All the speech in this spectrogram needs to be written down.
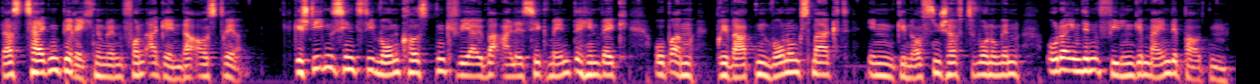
Das zeigen Berechnungen von Agenda Austria. Gestiegen sind die Wohnkosten quer über alle Segmente hinweg, ob am privaten Wohnungsmarkt, in Genossenschaftswohnungen oder in den vielen Gemeindebauten.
